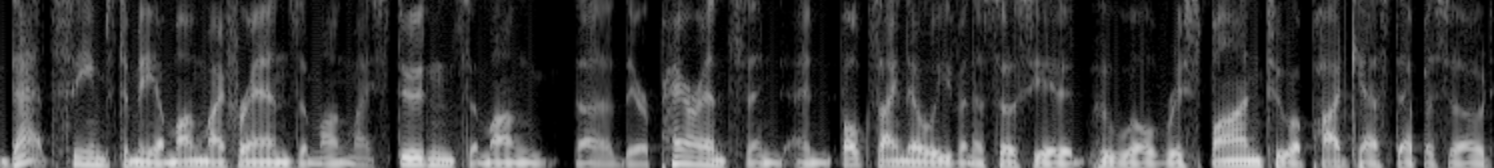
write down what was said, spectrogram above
that seems to me among my friends, among my students, among uh, their parents, and, and folks I know even associated who will respond to a podcast episode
